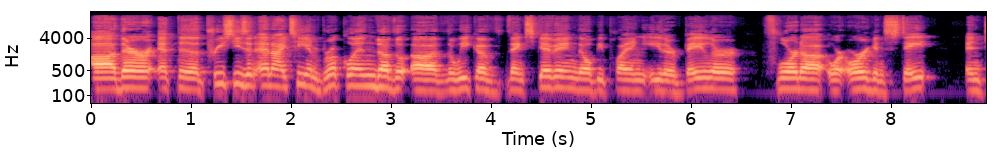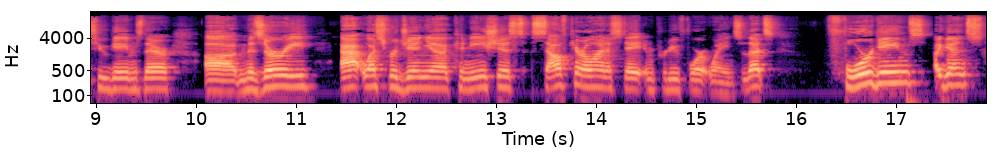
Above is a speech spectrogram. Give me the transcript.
Uh, they're at the preseason NIT in Brooklyn of the uh, the week of Thanksgiving. They'll be playing either Baylor, Florida, or Oregon State in two games there. Uh, Missouri at West Virginia, Canisius, South Carolina State, and Purdue Fort Wayne. So that's four games against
